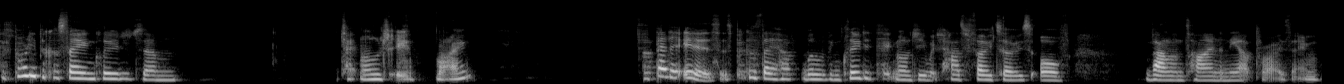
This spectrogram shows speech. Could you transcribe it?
It's probably because they included um, technology, right? I bet it is. It's because they have will have included technology which has photos of Valentine and the uprising.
